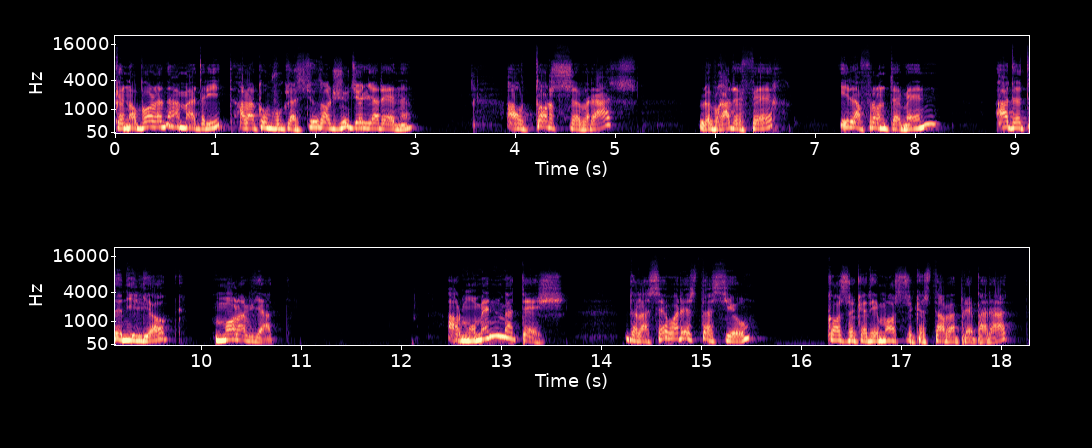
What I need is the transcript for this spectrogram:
que no vol anar a Madrid a la convocació del jutge Llarena. El torce braç, le bras de fer i l'afrontament ha de tenir lloc molt aviat. Al moment mateix de la seva arrestació, cosa que demostra que estava preparat,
